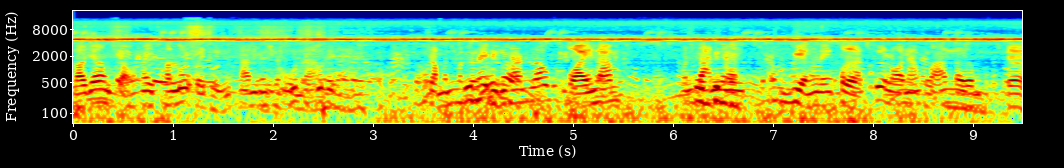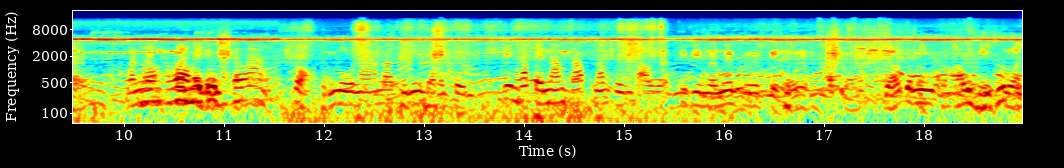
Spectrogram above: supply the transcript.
เราจะต้องเจาะให้ทะลุไปถึงชั้นที่คุ้นน้ำเจาะมันขึ้นให้ถึงชั้นแล้วปล่อยน้ำมันดันเองต้องเบี่ยงเองเปิดเพื่อรอน้ำฟ้าเติมใช่มันน้ำมันไม่ถึงข้างล่างเจาะถึงรูน้ำแล้วทีนี้เดี๋ยวมันซึมยิ่งถ้าเป็นน้ำซับน้ำซึมเก่าอยู่ที่ดินมันไม่ปิดเดี๋ยว จะมีเอาหินส่วน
